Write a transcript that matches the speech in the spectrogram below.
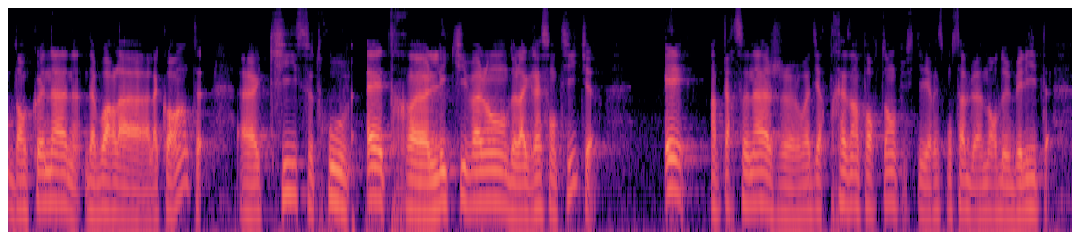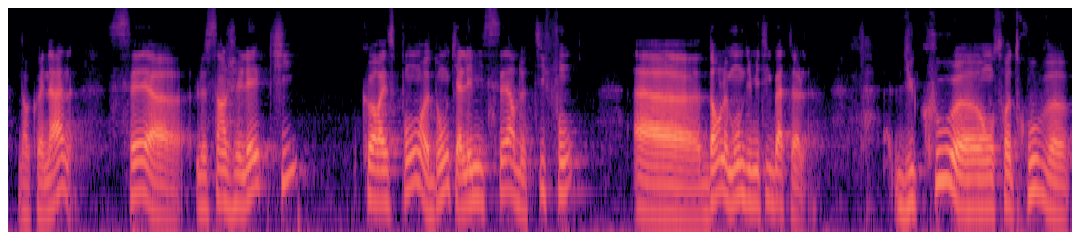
dans Conan d'avoir la, Corinthe, euh, qui se trouve être l'équivalent de la Grèce antique, et un personnage, on va dire, très important, puisqu'il est responsable de la mort de Bélite dans Conan, c'est euh, le singe ailé qui correspond euh, donc à l'émissaire de Typhon euh, dans le monde du Mythic Battle. Du coup, on se retrouve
